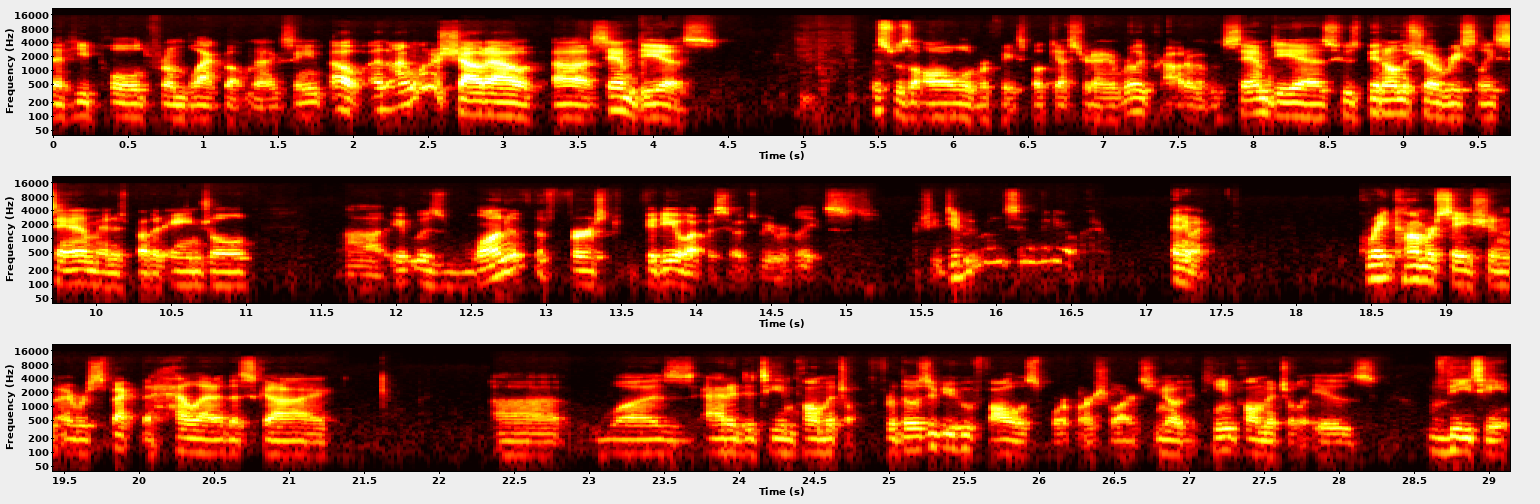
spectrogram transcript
that he pulled from Black Belt Magazine. Oh, and I want to shout out uh, Sam Diaz. This was all over Facebook yesterday. I'm really proud of him. Sam Diaz, who's been on the show recently, Sam and his brother Angel. Uh, it was one of the first video episodes we released. Actually, did we release a video? Anyway, great conversation. I respect the hell out of this guy. Uh, was added to Team Paul Mitchell. For those of you who follow sport martial arts, you know that Team Paul Mitchell is the team.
